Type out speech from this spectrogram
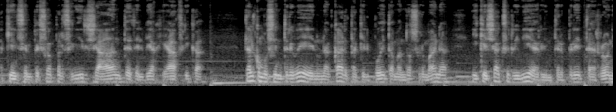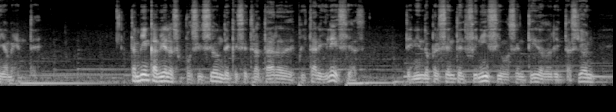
a quien se empezó a perseguir ya antes del viaje a África, tal como se entrevé en una carta que el poeta mandó a su hermana y que Jacques Rivière interpreta erróneamente. También cabía la suposición de que se tratara de despistar iglesias, teniendo presente el finísimo sentido de orientación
